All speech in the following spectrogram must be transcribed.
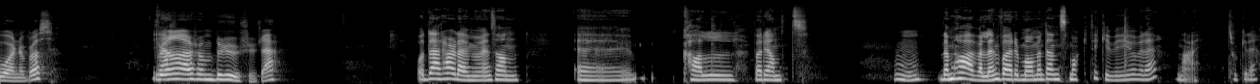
Warner Bros. For Ja. den er sånn brusete. Og der har de jo en sånn eh, kald variant. Mm. De har vel en varm òg, men den smakte ikke vi, gjorde vi det? Nei, jeg tror ikke det.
